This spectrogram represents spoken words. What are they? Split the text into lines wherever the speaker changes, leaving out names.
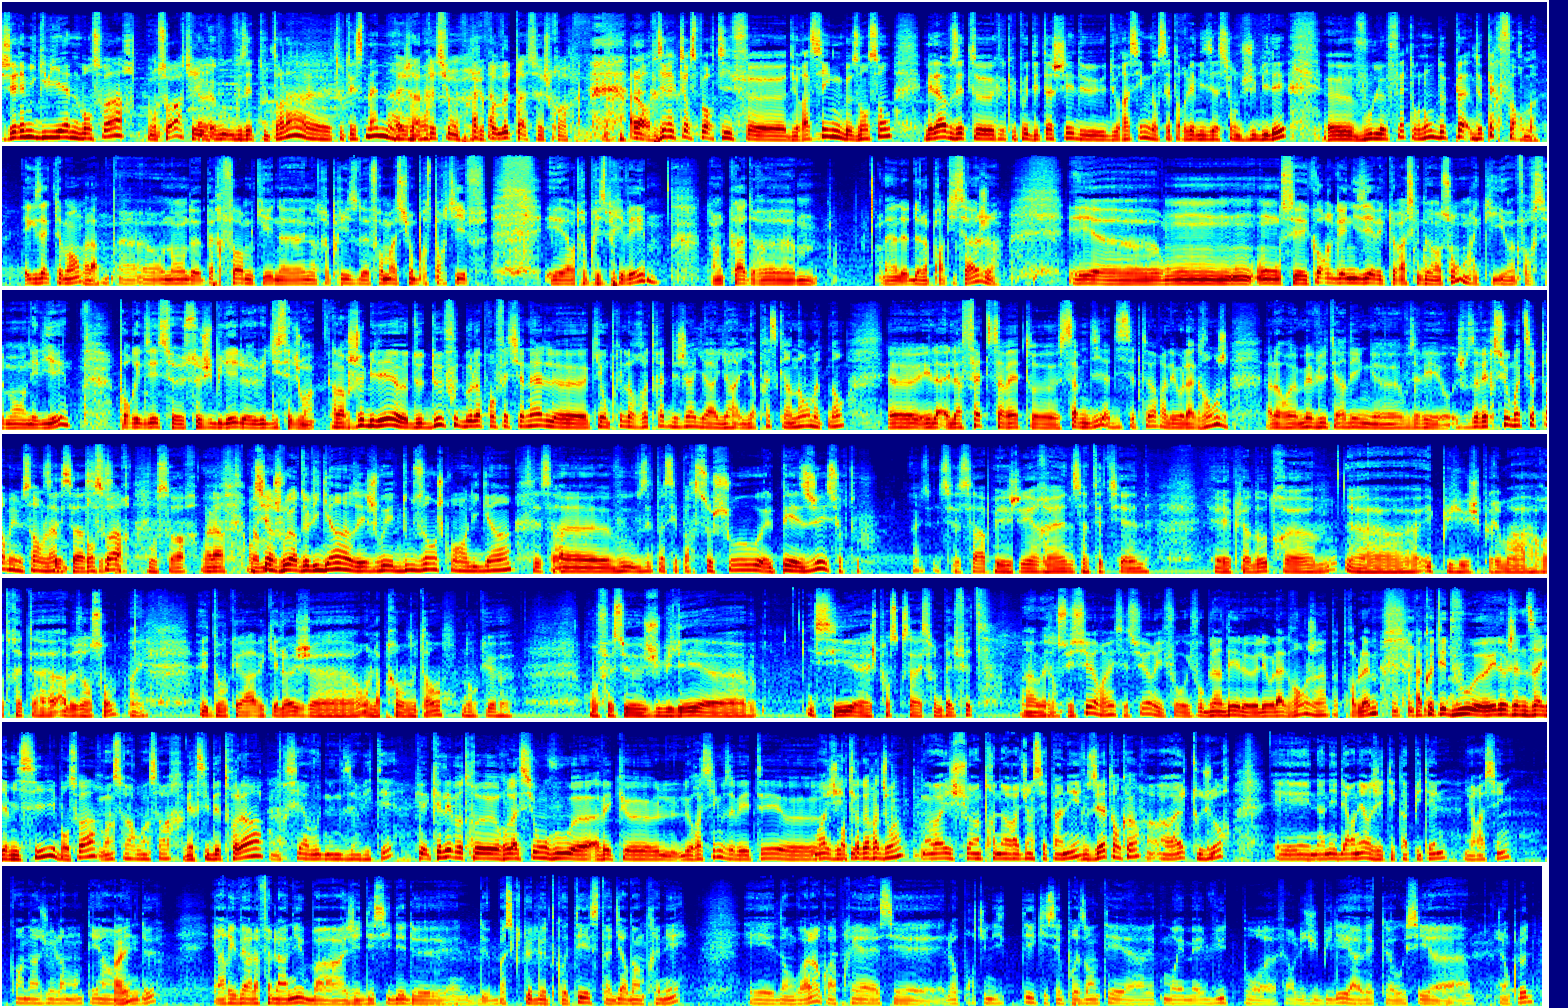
Jérémy Guyenne, bonsoir.
Bonsoir Thierry.
Euh, vous, vous êtes tout le temps là, euh, toutes les semaines
Ouais, J'ai
Euh,
l'impression. Je vais prendre votre place, je crois.
Alors, directeur sportif du Racing, Besançon. Mais là, vous êtes euh, quelque peu détaché du, du Racing dans cette organisation de jubilé. Euh, vous le faites au nom de, de Perform.
Exactement.
Voilà.
Euh, au nom de Perform, qui est une, une entreprise de formation pour sportifs et entreprise privée, dans le cadre euh, ben, de, de l'apprentissage. Et euh, on, on s'est co-organisé avec le Racing Besançon, à qui euh, forcément on est lié, pour organiser ce, ce jubilé le, le 17 juin.
Alors, jubilé euh, de deux footballeurs professionnels euh, qui ont pris leur retraite déjà il y a, il y a, il y a presque un an maintenant. Euh, et, la, et la fête, ça va être euh, samedi à 17h à Léo Lagrange. Alors, Mev Luterding, euh, vous avez, je vous avais reçu au mois de septembre, il me semble. hein.
C'est ça, c'est
Bonsoir.
ça. Bonsoir.
Voilà, ancien
moi-
joueur de Ligue 1, vous avez joué 12 ans, je crois, en Ligue 1.
C'est ça.
Euh, vous, vous êtes passé par Sochaux et le PSG surtout.
C'est ça, PSG, Rennes, Saint-Etienne et plein d'autres. euh, euh, et puis j'ai pris ma retraite à, à Besançon.
Ouais.
Et donc euh, avec Éloge, euh, on l'a pris en même temps. Donc euh, on fait ce jubilé euh, ici. euh, je pense que ça va être une belle fête.
Ah ouais, j'en suis sûr, oui, c'est sûr. Il faut, il faut blinder le Léo Lagrange, hein, pas de problème. à côté de vous, euh, Elogenza Yamissi, bonsoir.
Bonsoir, bonsoir.
Merci d'être là.
Merci à vous de nous inviter.
Que- quelle est votre relation, vous, euh, avec euh, le Racing? Vous avez été euh,
Moi, j'ai été-
entraîneur adjoint?
Ouais, je suis entraîneur adjoint cette année.
Vous y êtes encore?
Ah Ouais, toujours. Et l'année dernière, j'étais capitaine du Racing quand on a joué la montée en
Ouais.
N2. Et arrivé à la fin de l'année, bah, j'ai décidé de, de basculer de l'autre côté, c'est-à-dire d'entraîner. Et donc voilà, quoi. après, c'est l'opportunité qui s'est présentée avec moi et Melvut pour euh, faire le jubilé avec euh, aussi euh, Jean-Claude.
